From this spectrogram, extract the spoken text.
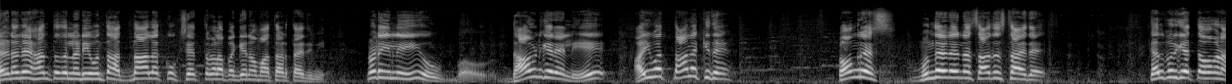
ಎರಡನೇ ಹಂತದಲ್ಲಿ ನಡೆಯುವಂಥ ಹದಿನಾಲ್ಕು ಕ್ಷೇತ್ರಗಳ ಬಗ್ಗೆ ನಾವು ಮಾತಾಡ್ತಾ ಇದ್ದೀವಿ. ನೋಡಿ, ಇಲ್ಲಿ ದಾವಣಗೆರೆಯಲ್ಲಿ ಐವತ್ನಾಲ್ಕಿದೆ ಕಾಂಗ್ರೆಸ್ ಮುನ್ನಡೆಯನ್ನು ಸಾಧಿಸ್ತಾ ಇದೆ. ಕಲಬುರಗಿ ಎತ್ತ ಹೋಗೋಣ.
